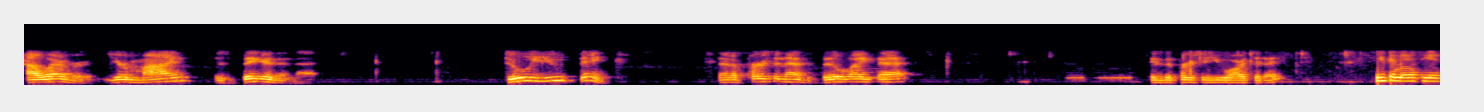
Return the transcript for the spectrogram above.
However, your mind is bigger than that. Do you think that a person that's built like that is the person you are today? You can answer your,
